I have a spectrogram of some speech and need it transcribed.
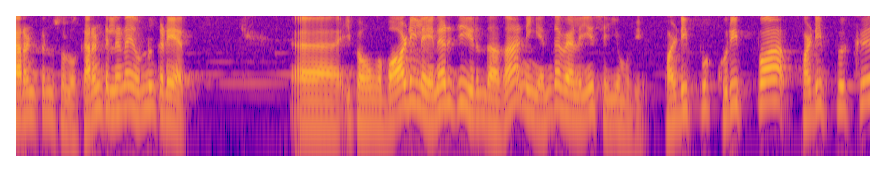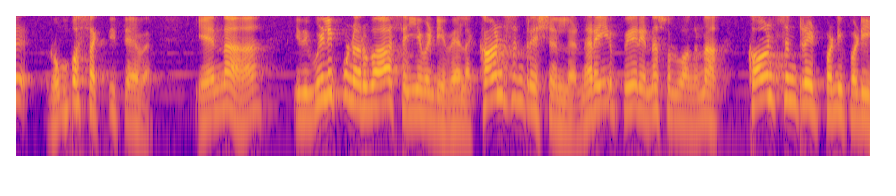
கரண்ட்டுன்னு சொல்லுவோம். கரண்ட் இல்லைன்னா ஒன்றும் கிடையாது. இப்போ உங்கள் பாடியில் எனர்ஜி இருந்தால் தான் நீங்கள் எந்த வேலையும் செய்ய முடியும். படிப்பு குறிப்பாக படிப்புக்கு ரொம்ப சக்தி தேவை. ஏன்னா இது விழிப்புணர்வாக செய்ய வேண்டிய வேலை. கான்சன்ட்ரேஷன் இல்லை நிறைய பேர் என்ன சொல்லுவாங்கன்னா கான்சென்ட்ரேட் பண்ணி படி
